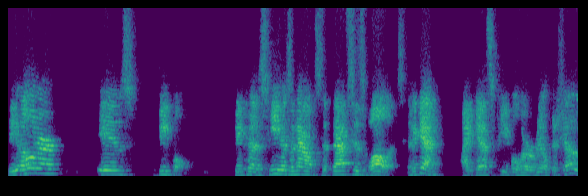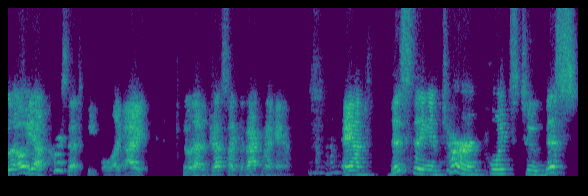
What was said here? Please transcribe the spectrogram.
The owner is Beeple because he has announced that that's his wallet. And again, I guess people who are real aficionados, oh yeah, of course that's Beeple. Like I know that address like the back of my hand. Mm-hmm. And this thing in turn points to this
